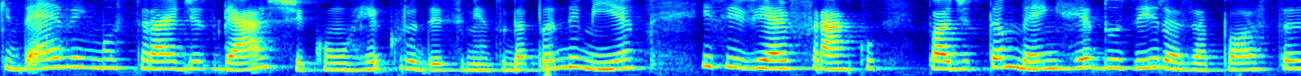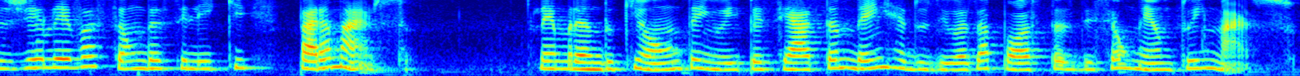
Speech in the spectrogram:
que devem mostrar desgaste com o recrudescimento da pandemia e, se vier fraco, pode também reduzir as apostas de elevação da Selic para março. Lembrando que ontem o IPCA também reduziu as apostas desse aumento em março.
